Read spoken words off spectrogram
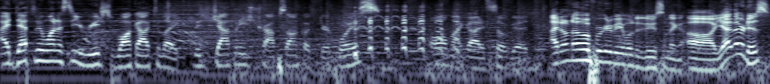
I definitely want to see Reach walk out to like this Japanese trap song called Dirt Boys. oh my god, it's so good. I don't know if we're gonna be able to do something. Uh, yeah, there it is.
